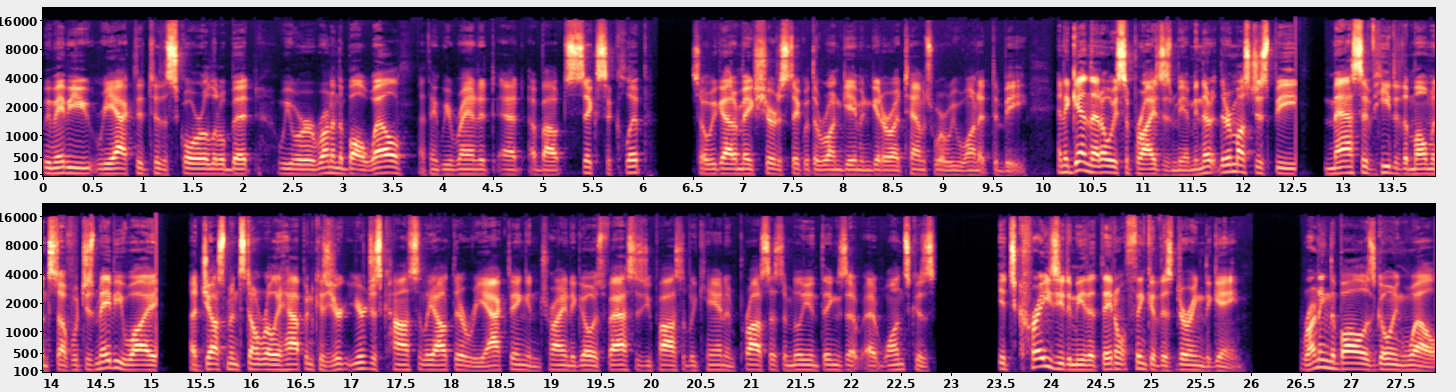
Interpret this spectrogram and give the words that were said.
We maybe reacted to the score a little bit. We were running the ball well. I think we ran it at about six a clip. So we got to make sure to stick with the run game and get our attempts where we want it to be. And again, that always surprises me. I mean, there there must just be massive heat of the moment stuff, which is maybe why adjustments don't really happen because you're you're just constantly out there reacting and trying to go as fast as you possibly can and process a million things at, at once because it's crazy to me that they don't think of this during the game. Running the ball is going well.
